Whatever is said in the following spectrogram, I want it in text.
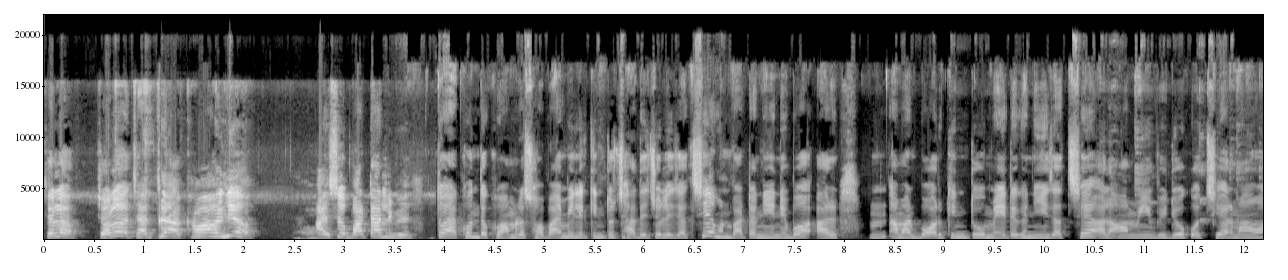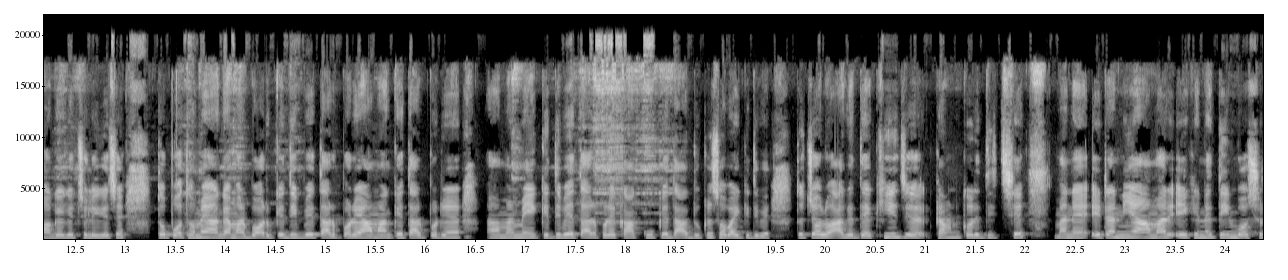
চলো চলো ছাত্রা খাওয়া হইলিও আইসো বাটা নিবে তো এখন দেখো, আমরা সবাই মিলে কিন্তু ছাদে চলে যাচ্ছি, এখন বাটা নিয়ে নেব। আর আমার বর কিন্তু মেয়েটাকে নিয়ে যাচ্ছে, আর আমি ভিডিও করছি, আর মাও আগে আগে চলে গেছে। তো প্রথমে আগে আমার বরকে দিবে, তারপরে আমাকে, তারপরে আমার মেয়েকে দিবে, তারপরে কাকুকে, দাদুকে, সবাইকে দিবে। তো চলো, আগে দেখি যে কেমন করে দিচ্ছে। মানে এটা নিয়ে আমার এখানে তিন বছর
